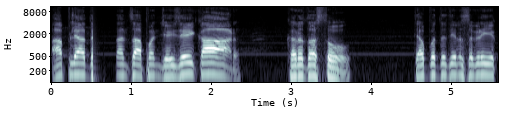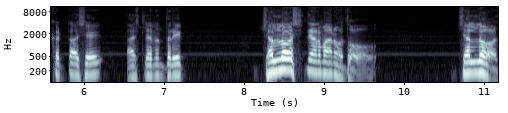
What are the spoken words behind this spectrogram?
आपल्या दैवतांचा आपण जय जयकार करत असतो. त्या पद्धतीने सगळे एकट्टा असे असल्यानंतर एक जल्लोष निर्माण होतो. जल्लोष.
